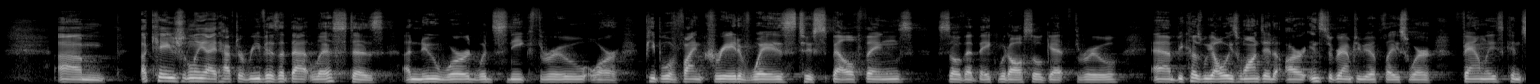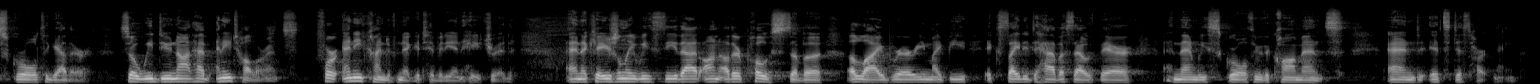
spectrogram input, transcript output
Um, occasionally, I'd have to revisit that list as a new word would sneak through, or people would find creative ways to spell things so that they would also get through. And because we always wanted our Instagram to be a place where families can scroll together. So we do not have any tolerance for any kind of negativity and hatred. And occasionally we see that on other posts of a, a library might be excited to have us out there. And then we scroll through the comments and it's disheartening.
